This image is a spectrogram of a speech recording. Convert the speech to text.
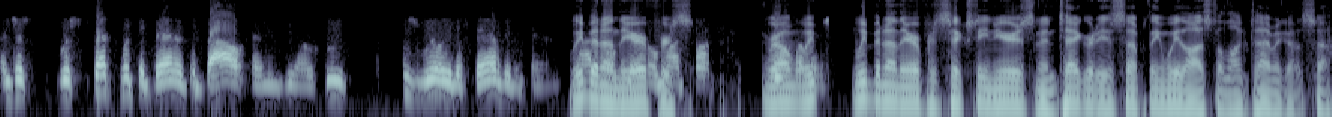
and just respect what the band is about, and you know who's who's really the fans of the band. We've been on the air so for s- Well, we we've been on the air for 16 years, and integrity is something we lost a long time ago. So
